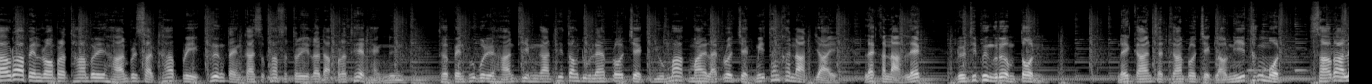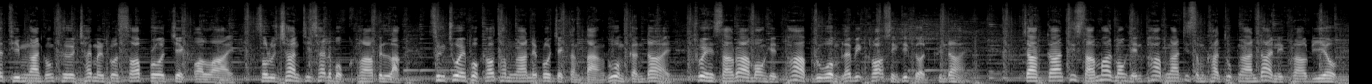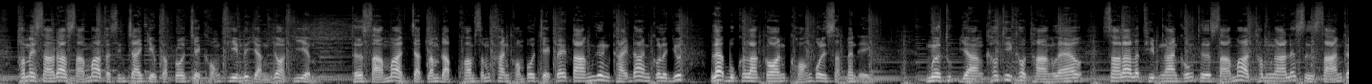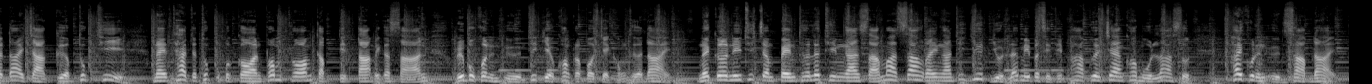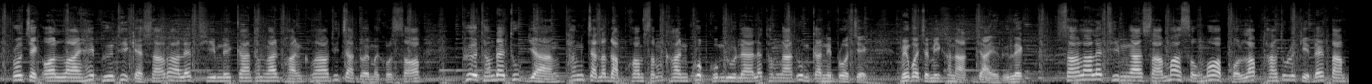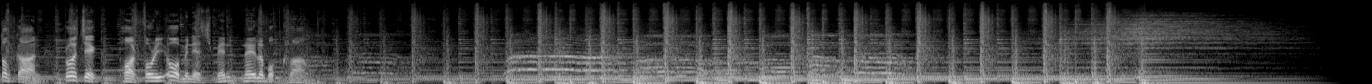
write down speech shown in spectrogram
ซาร่าเป็นรองประธานบริหารบริษัทค้าปลีกเครื่องแต่งกายสุภาพสตรีระดับประเทศแห่งหนึ่ง เธอเป็นผู้บริหารทีมงานที่ต้องดูแลโปรเจกต์อยู่มากมายหลายโปรเจกต์มีทั้งขนาดใหญ่ และขนาดเล็ก หรือที่เพิ่งเริ่มต้น ในการจัดการโปรเจกต์เหล่านี้ทั้งหมด ซาร่าและทีมงานของเธอใช้ Microsoft Project Online Solution ที่ใช้ระบบคลาวด์เป็นหลัก ซึ่งช่วยพวกเขาทำงานในโปรเจกต์ต่างๆ ร่วมกันได้ ช่วยให้ซาร่ามองเห็นภาพรวมและวิเคราะห์สิ่งที่เกิดขึ้นได้ จากการที่สามารถมองเห็นภาพงานที่สำคัญทุกงานได้ในคราวเดียวทำให้ซาร่าสามารถตัดสินใจเกี่ยวกับโปรเจกต์ของทีมได้อย่างยอดเยี่ยม เธอสามารถจัดลำดับความสำคัญของโปรเจกต์ได้ตามเงื่อนไขด้านกลยุทธ์และบุคลากรของบริษัทนั่นเอง เมื่อทุกอย่างเข้าที่เข้าทางแล้วซาร่าและทีมงานของเธอสามารถทำงานและสื่อสารกันได้จากเกือบทุกที่ ในแทบจะทุกอุปกรณ์พร้อม ๆ กับติดตามเอกสาร หรือบุคคลอื่น ๆ ที่เกี่ยวข้องกับโปรเจกต์ของเธอได้ ในกรณีที่จำเป็นเธอและทีมงานสามารถสร้างรายงานที่ยืดหยุ่นและมีประสิทธิภาพเพื่อแจ้งข้อมูลล่าสุด ให้คนอื่นๆ ทราบได้ โปรเจกต์ออนไลน์ให้พื้นที่แก่ซาร่าและทีมในการทำงานผ่านคลาวด์ที่จัดโดย Microsoft เพื่อทำได้ทุกอย่างทั้งจัดลำดับความสำคัญควบคุมดูแลและทำงานร่วมกันในโปรเจกต์ไม่ว่าจะมีขนาดใหญ่หรือเล็กซาร่าและทีมงานสามารถส่งมอบผลลัพธ์ทางธุรกิจได้ตามต้องการโปรเจกต์ Portfolio Management ในระบบคลาวด์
